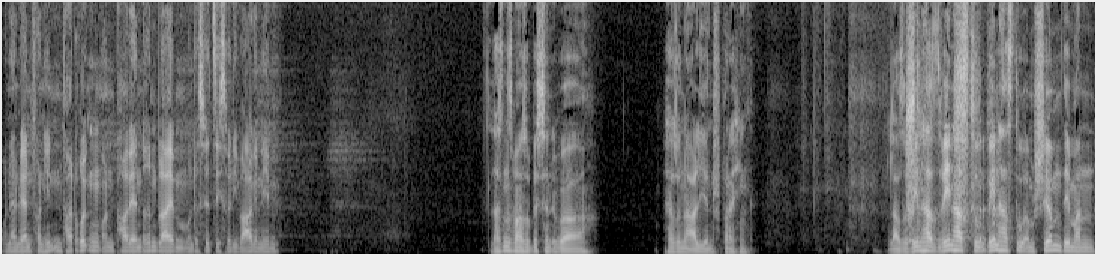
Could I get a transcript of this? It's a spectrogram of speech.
und dann werden von hinten ein paar drücken und ein paar werden drin bleiben und das wird sich so die Waage nehmen. Lass uns mal so ein bisschen über Personalien sprechen. Also, wen hast, wen hast du, wen hast du am Schirm, den man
